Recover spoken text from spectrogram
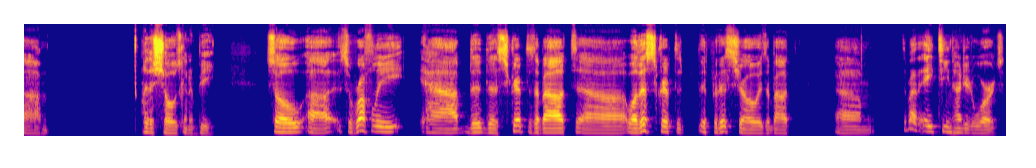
um, the show is going to be. So uh, so roughly uh, the the script is about uh, well, this script for this show is about um, it's about eighteen hundred words,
